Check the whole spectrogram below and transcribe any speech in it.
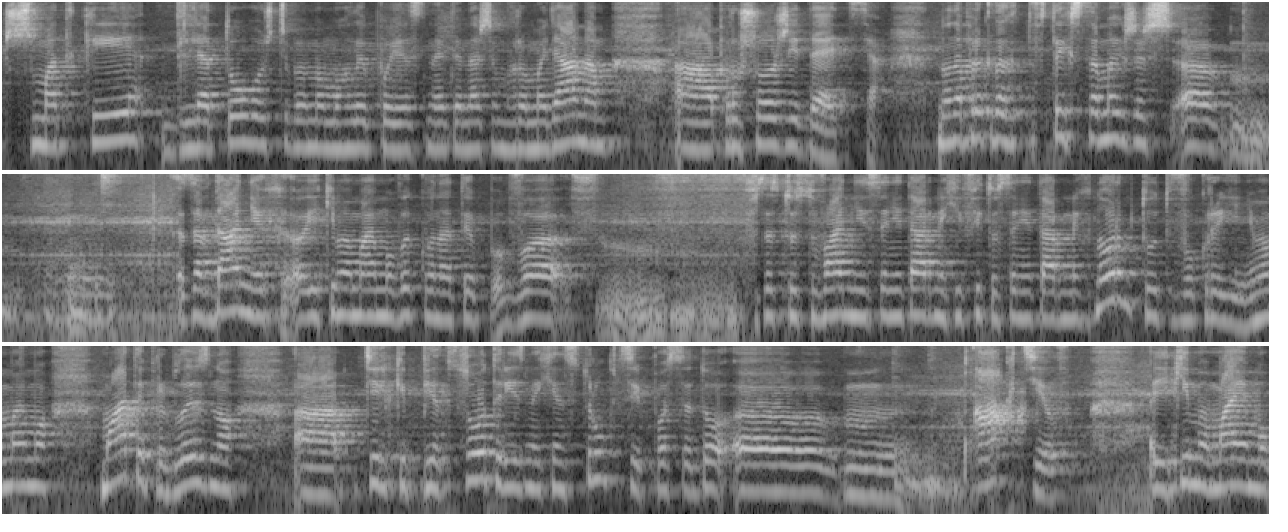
шматки для того, щоб ми могли пояснити нашим громадянам, про що ж йдеться. Ну, наприклад, в тих самих же ж. е, Завданнях, е, які ми маємо виконати в, в, застосуванні санітарних і фітосанітарних норм тут в Україні, ми маємо мати приблизно а, тільки 500 різних інструкцій посадо, е, актів, які ми маємо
